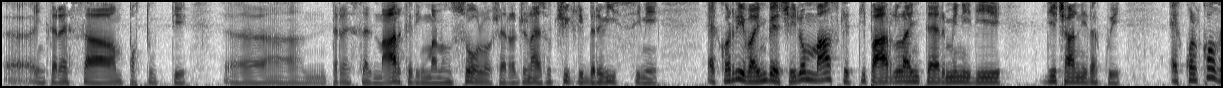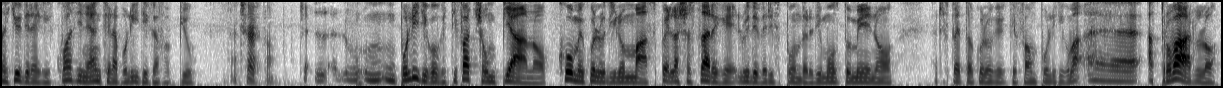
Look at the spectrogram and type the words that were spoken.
eh, interessa un po' tutti, eh, interessa il marketing, ma non solo, cioè ragionare su cicli brevissimi. Ecco, arriva invece Elon Musk e ti parla in termini di dieci anni da qui. È qualcosa che io direi che quasi neanche la politica fa più. Eh certo. Cioè, un, un, politico che ti faccia un piano come quello di Elon Musk, poi lascia stare che lui deve rispondere di molto meno rispetto a quello che, che fa un politico, ma eh, a trovarlo.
